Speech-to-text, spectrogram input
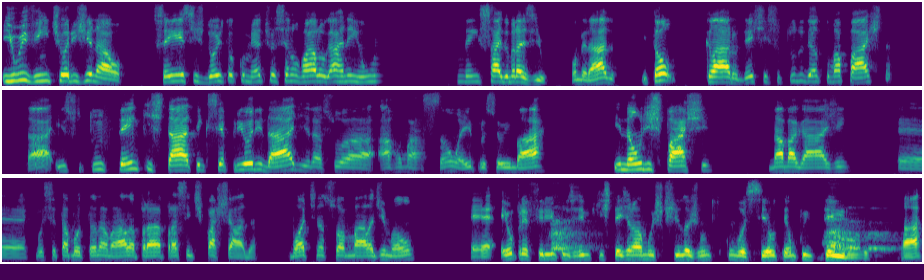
E o I-20 original. Sem esses dois documentos, você não vai a lugar nenhum, nem sai do Brasil, combinado? Então, claro, deixa isso tudo dentro de uma pasta, tá? Isso tudo tem que estar, tem que ser prioridade na sua arrumação aí para o seu embarque e não despache na bagagem é, que você está botando a mala para ser despachada. Bote na sua mala de mão. É, eu prefiro, inclusive, que esteja na mochila junto com você o tempo inteiro, tá?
